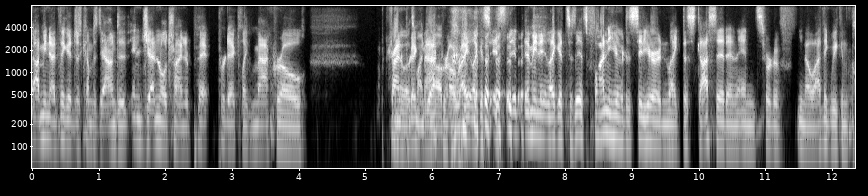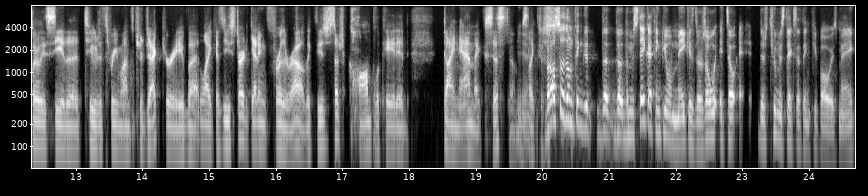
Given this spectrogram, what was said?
I mean i think it just comes down to in general trying to p- predict like macro trying to predict macro, right? Like it's, it's, it, I mean, it, like it's, it's fun here to sit here and like discuss it and, and sort of, you know, I think we can clearly see the two to three month trajectory, but like as you start getting further out, like these are such complicated dynamic systems. Yeah. Like, but also don't think that the, the, the mistake I think people make is there's always, it's, there's two mistakes I think people always make.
